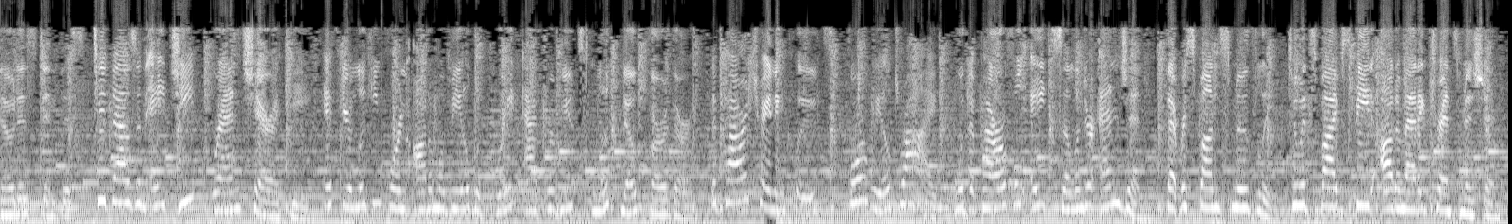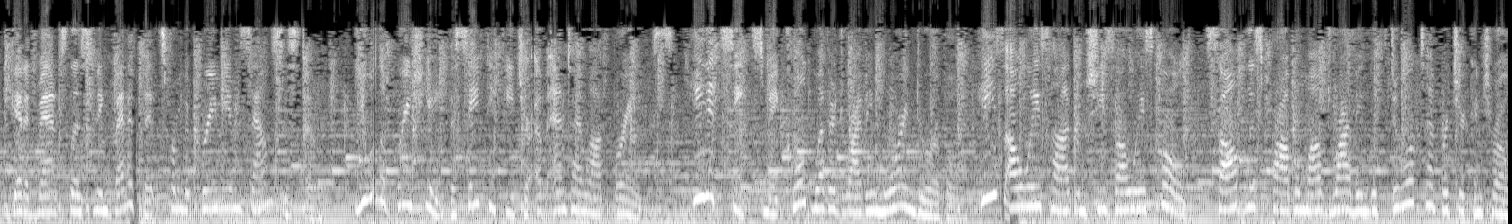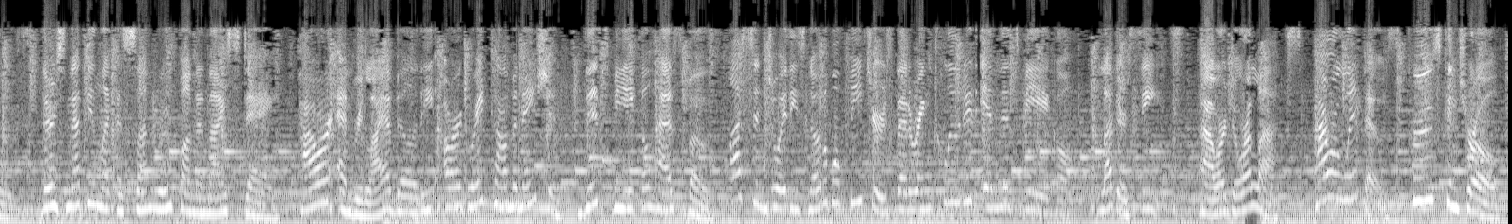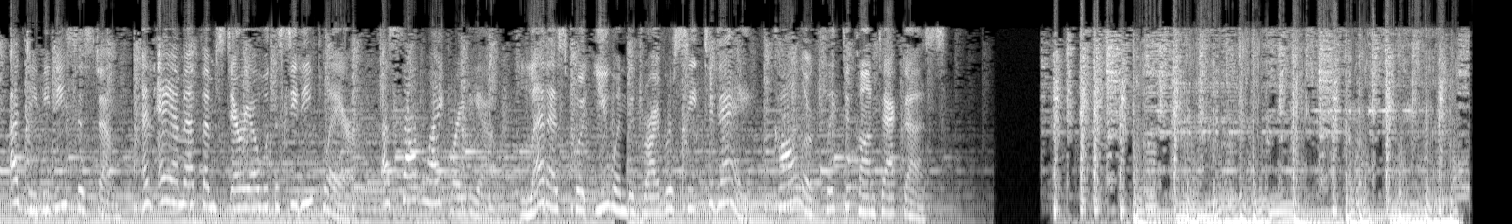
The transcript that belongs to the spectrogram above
Noticed in this 2008 Jeep Grand Cherokee. If you're looking for an automobile with great attributes, look no further. The powertrain includes four-wheel drive with a powerful eight-cylinder engine that responds smoothly to its five-speed automatic transmission. Get advanced listening benefits from the premium sound system. Appreciate the safety feature of anti-lock brakes. Heated seats make cold weather driving more endurable. He's always hot and she's always cold. Solve this problem while driving with dual temperature controls. There's nothing like a sunroof on a nice day. Power and reliability are a great combination. This vehicle has both. Plus, enjoy these notable features that are included in this vehicle. Leather seats, power door locks, power windows, control, a DVD system, an AM FM stereo with a CD player, a satellite radio. Let us put you in the driver's seat today. Call or click to contact us.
